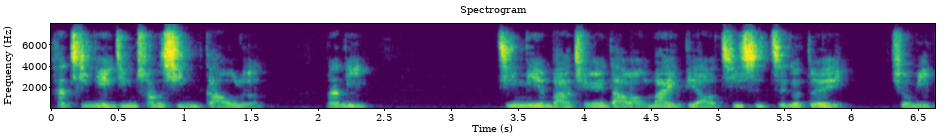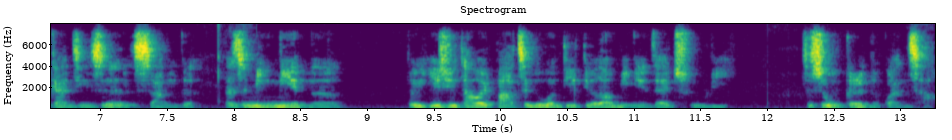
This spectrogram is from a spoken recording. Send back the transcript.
他今年已经创新高了。那你今年把全员打王卖掉，其实这个对球迷感情是很伤的。但是明年呢？对，也许他会把这个问题丢到明年再处理，这是我个人的观察。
